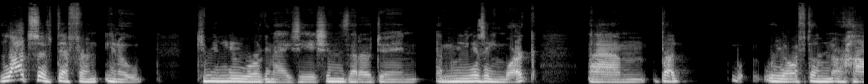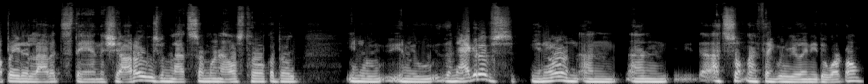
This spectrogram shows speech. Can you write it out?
lots of different, you know, community organizations that are doing amazing work. Um, but we often are happy to let it stay in the shadows and let someone else talk about, you know, you know, the negatives, you know, and, and, and that's something I think we really need to work on.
